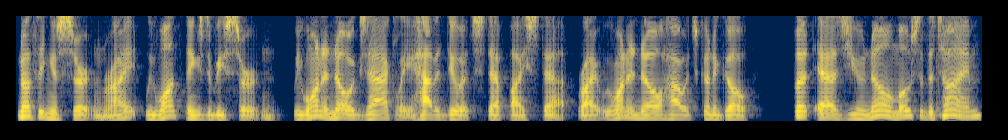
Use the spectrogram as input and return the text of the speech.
nothing is certain, right? We want things to be certain. We want to know exactly how to do it step by step, right? We want to know how it's going to go. But as you know, most of the time,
